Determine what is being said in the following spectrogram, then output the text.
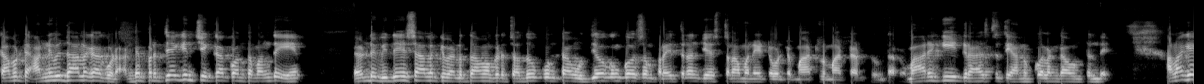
కాబట్టి అన్ని విధాలుగా కూడా అంటే ప్రత్యేకించి ఇంకా కొంతమంది అంటే విదేశాలకు వెళతాం అక్కడ చదువుకుంటాం ఉద్యోగం కోసం ప్రయత్నం చేస్తున్నాం అనేటువంటి మాటలు మాట్లాడుతుంటారు వారికి గ్రహస్థితి అనుకూలంగా ఉంటుంది. అలాగే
